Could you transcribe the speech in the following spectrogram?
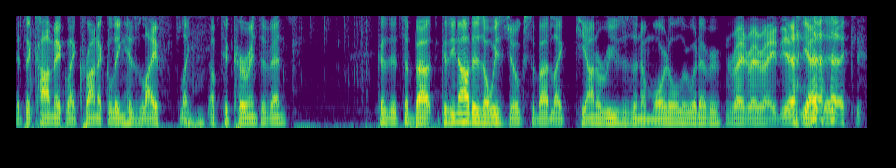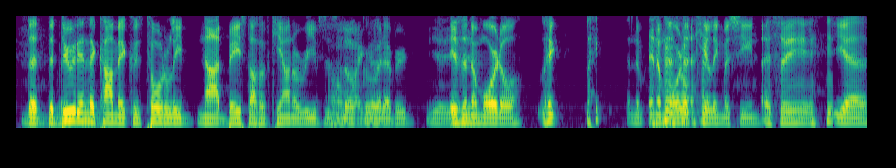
it's a comic like chronicling his life like mm-hmm. up to current events because it's about because you know how there's always jokes about like Keanu Reeves is an immortal or whatever. Right, right, right. Yeah, yeah. The the, the dude in the comic who's totally not based off of Keanu Reeves's oh look or whatever yeah, yeah, is an immortal, like like an, an immortal killing machine. I see. yeah.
